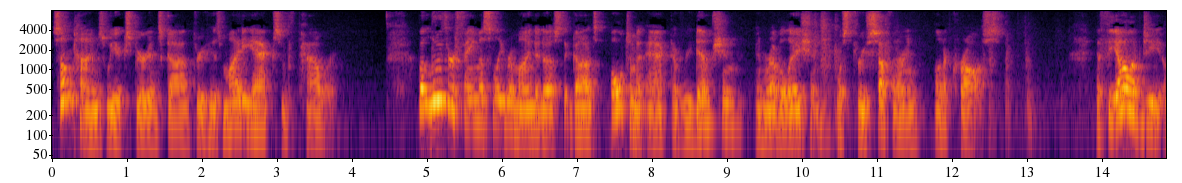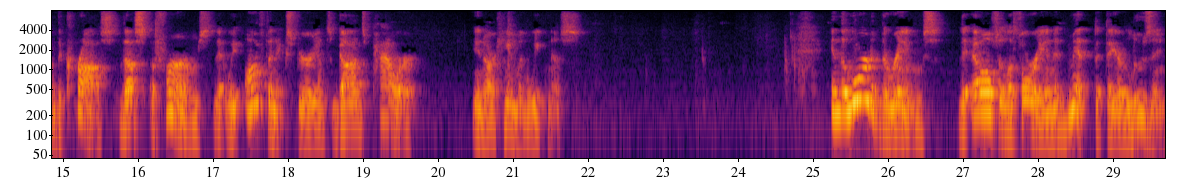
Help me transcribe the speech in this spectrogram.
Sometimes we experience God through his mighty acts of power. But Luther famously reminded us that God's ultimate act of redemption and revelation was through suffering on a cross. The theology of the cross thus affirms that we often experience God's power in our human weakness. In The Lord of the Rings, the elves of Lothlorien admit that they are losing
